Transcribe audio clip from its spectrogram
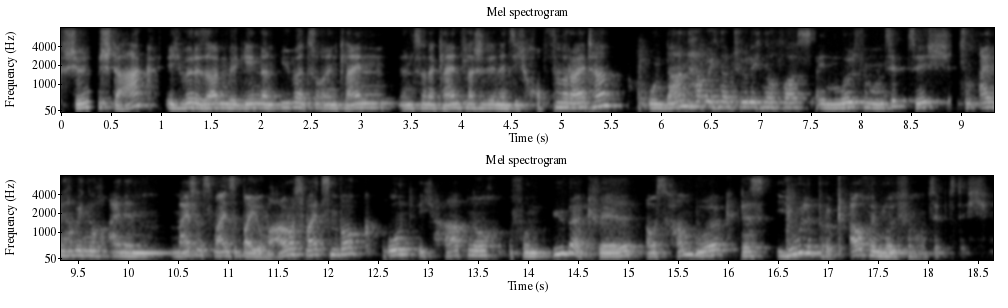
schön stark. Ich würde sagen, wir gehen dann über zu einem kleinen, in so einer kleinen Flasche, die nennt sich Hopfenreiter. Und dann habe ich natürlich noch was in 075. Zum einen habe ich noch einen Meißelsweise Bajovaros Weizenbock und ich habe noch von Überquell aus Hamburg das Julebrück, auch in 075.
